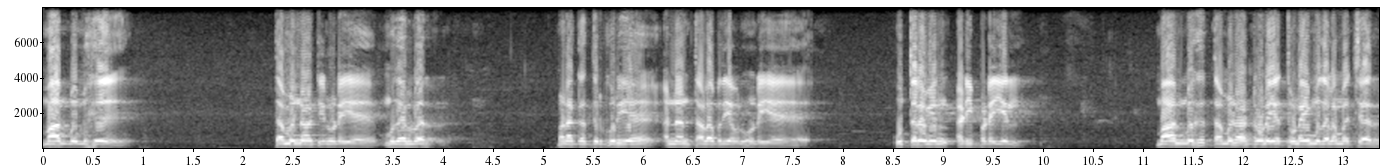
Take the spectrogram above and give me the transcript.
மாண்புமிகு தமிழ்நாட்டினுடைய முதல்வர் வணக்கத்திற்குரிய அண்ணன் தளபதி அவர்களுடைய உத்தரவின் அடிப்படையில் மாண்புமிகு தமிழ்நாட்டினுடைய துணை முதலமைச்சர்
